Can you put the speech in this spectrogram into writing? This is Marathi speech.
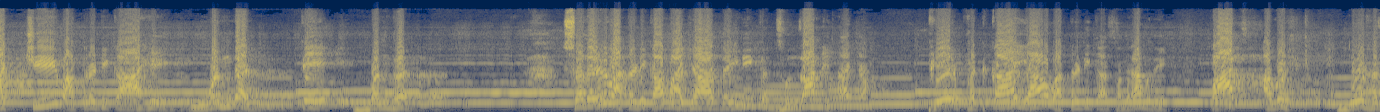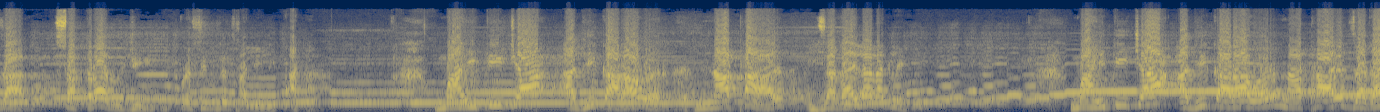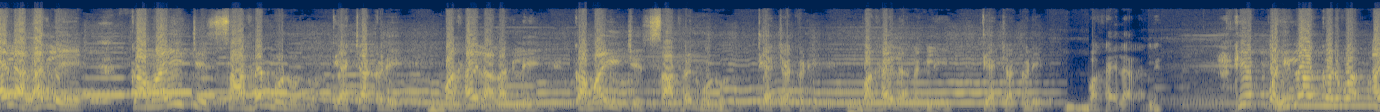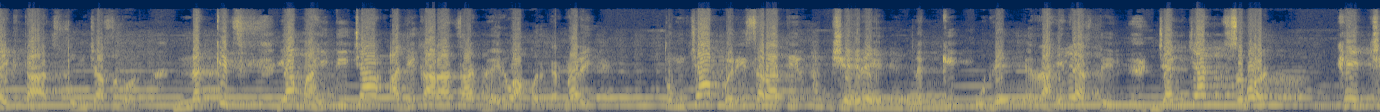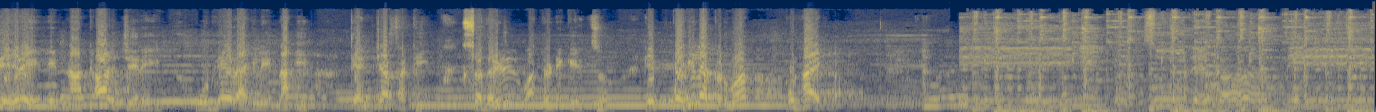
आजची वात्रटिका आहे. वंदन ते बंधन. सदैव वात्रटिका माझ्या दैनिक झुंजा नेताच्या. फेरफटका या वात्रटिका सदरामध्ये पाच ऑगस्ट दोन हजार सतरा रोजी प्रसिद्ध झालेली आहे. माहितीच्या अधिकारावर नाथाळ जगायला लागले. माहितीच्या अधिकारावर नाथाळ जगायला लागले. कमाईचे साधन म्हणून त्याच्याकडे बघायला लागले. कमाईचे साधन म्हणून त्याच्याकडे बघायला लागले. त्याच्याकडे बघायला लागले. हे पहिलं कडवं ऐकताच तुमच्यासमोर नक्कीच या माहितीच्या अधिकाराचा गैरवापर करणारे तुमच्या परिसरातील चेहरे नक्की उभे राहिले असतील. ज्यांच्या समोर हे चेहरे हे नाठाळ चेहरे उभे राहिले नाहीत. त्यांच्यासाठी सदळील वातडिकेचं हे पहिलं कडवं पुन्हा एकदा.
